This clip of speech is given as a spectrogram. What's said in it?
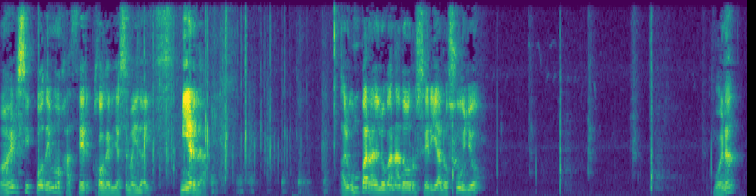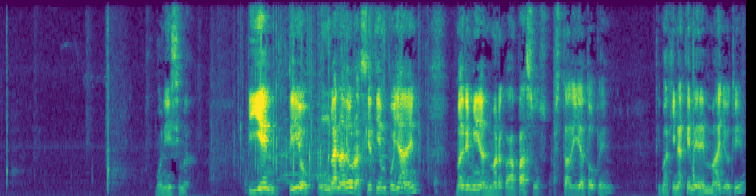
A ver si podemos hacer... Joder, ya se me ha ido ahí. Mierda. Algún paralelo ganador sería lo suyo. Buena. Buenísima. Bien, tío. Un ganador hacía tiempo ya, ¿eh? Madre mía, el marcapasos está ahí a tope, ¿eh? ¿Te imaginas que me desmayo, tío?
